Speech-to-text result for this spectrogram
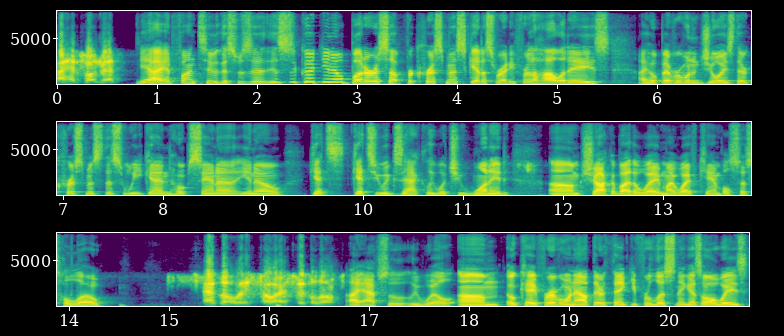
I had fun, man. Yeah, I had fun too. This was a this is a good, you know, butter us up for Christmas, get us ready for the holidays. I hope everyone enjoys their Christmas this weekend. Hope Santa, you know, gets gets you exactly what you wanted. Um, Shaka, by the way, my wife Campbell says hello. As always, tell her I said hello. I absolutely will. Um, okay, for everyone out there, thank you for listening. As always,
